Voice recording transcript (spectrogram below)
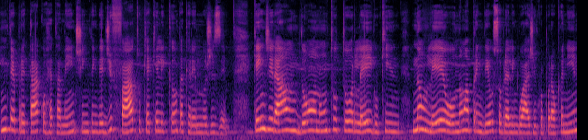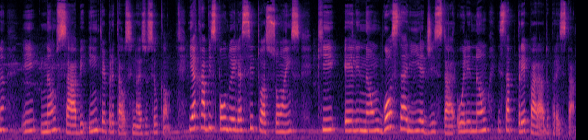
interpretar corretamente e entender de fato o que aquele cão está querendo nos dizer. Quem dirá um dono, um tutor leigo que não leu ou não aprendeu sobre a linguagem corporal canina e não sabe interpretar os sinais do seu cão. E acaba expondo ele a situações que ele não gostaria de estar ou ele não está preparado para estar.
